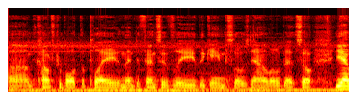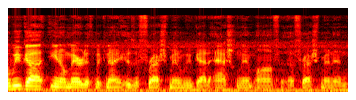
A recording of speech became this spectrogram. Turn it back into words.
um, comfortable at the plate, and then defensively the game slows down a little bit. So yeah, we've got you know Meredith McKnight who's a freshman, we've got Ashley Imhoff, a freshman, and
